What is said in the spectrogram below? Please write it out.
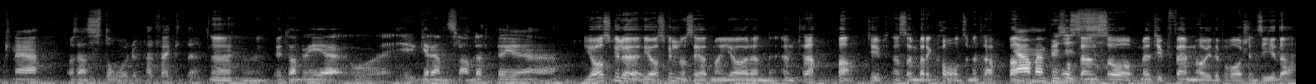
på knä och sen står du perfekt där. Nej, nej. Utan du är i gränslandet. Jag skulle, jag skulle nog säga att man gör en, en trappa, typ, alltså en barrikad som en trappa. Ja, men precis. Och sen så med typ fem höjder på varsin sida.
